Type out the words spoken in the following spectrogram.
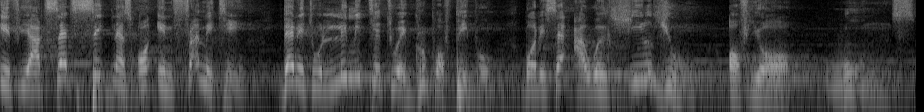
If he had said sickness or infirmity then it will limit it to a group of people. But he said I will heal you of your wounds.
